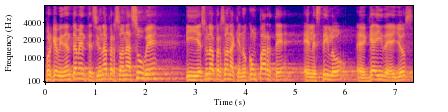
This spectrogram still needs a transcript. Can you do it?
Porque evidentemente si una persona sube y es una persona que no comparte el estilo eh, gay de ellos,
